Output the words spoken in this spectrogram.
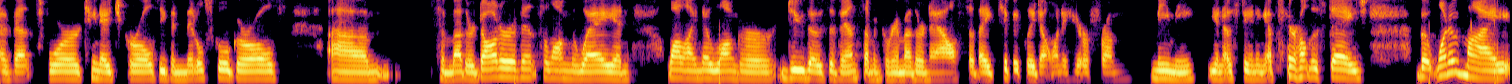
events for teenage girls, even middle school girls, um, some mother daughter events along the way. And while I no longer do those events, I'm a grandmother now, so they typically don't want to hear from Mimi, you know, standing up there on the stage. But one of my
